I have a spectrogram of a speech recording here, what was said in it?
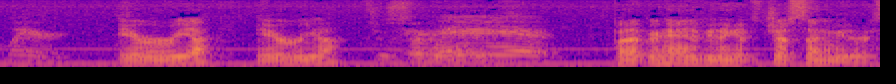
Squared. Area? Area? Just Put up your hand if you think it's just centimeters.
